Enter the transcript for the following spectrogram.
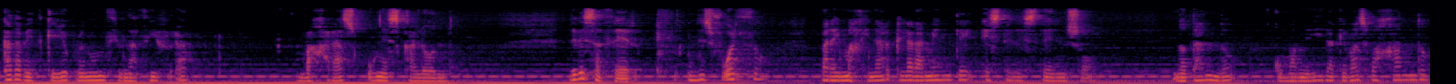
Cada vez que yo pronuncie una cifra, bajarás un escalón. Debes hacer un esfuerzo para imaginar claramente este descenso, notando cómo a medida que vas bajando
